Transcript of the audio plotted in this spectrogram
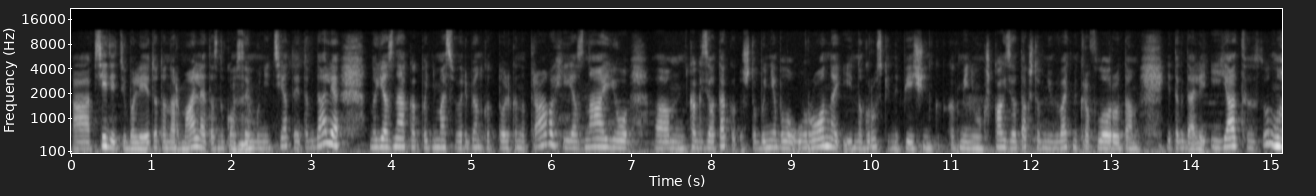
а все дети болеют, это нормально, это знакомство Мгм. иммунитета и так далее, но я знаю, как поднимать своего ребенка только на травах, и я знаю, как сделать так, чтобы не было урона и нагрузки на печень, как, минимум, как сделать так, чтобы не убивать микрофлору там и так далее. И я, т- ну,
